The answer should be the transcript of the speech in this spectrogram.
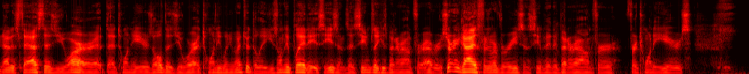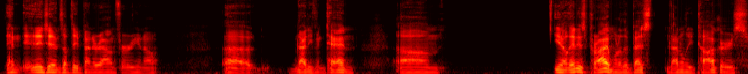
you're not as fast as you are at that 20 years old as you were at 20 when you entered the league. He's only played eight seasons. It seems like he's been around forever. Certain guys, for whatever reason, seem like they've been around for for 20 years, and it ends up they've been around for you know, uh, not even 10. Um, you know, in his prime, one of the best not only talkers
